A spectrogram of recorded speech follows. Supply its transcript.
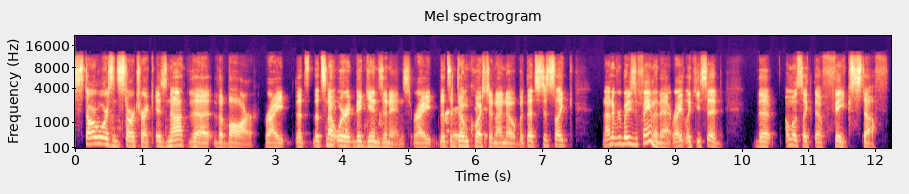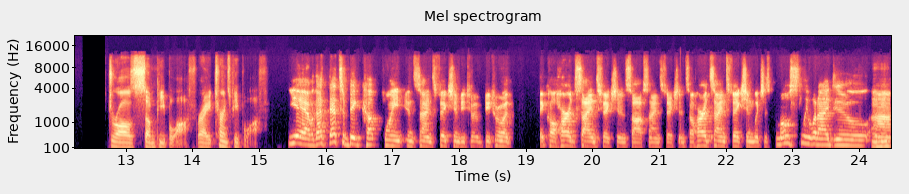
Star Wars and Star Trek is not the the bar, right? That's that's not where it begins and ends, right? That's a dumb question, I know, but that's just like not everybody's a fan of that, right? Like you said, the almost like the fake stuff draws some people off, right? Turns people off. Yeah, well, that that's a big cut point in science fiction between between what they call hard science fiction and soft science fiction. So hard science fiction, which is mostly what I do, Mhm. uh,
